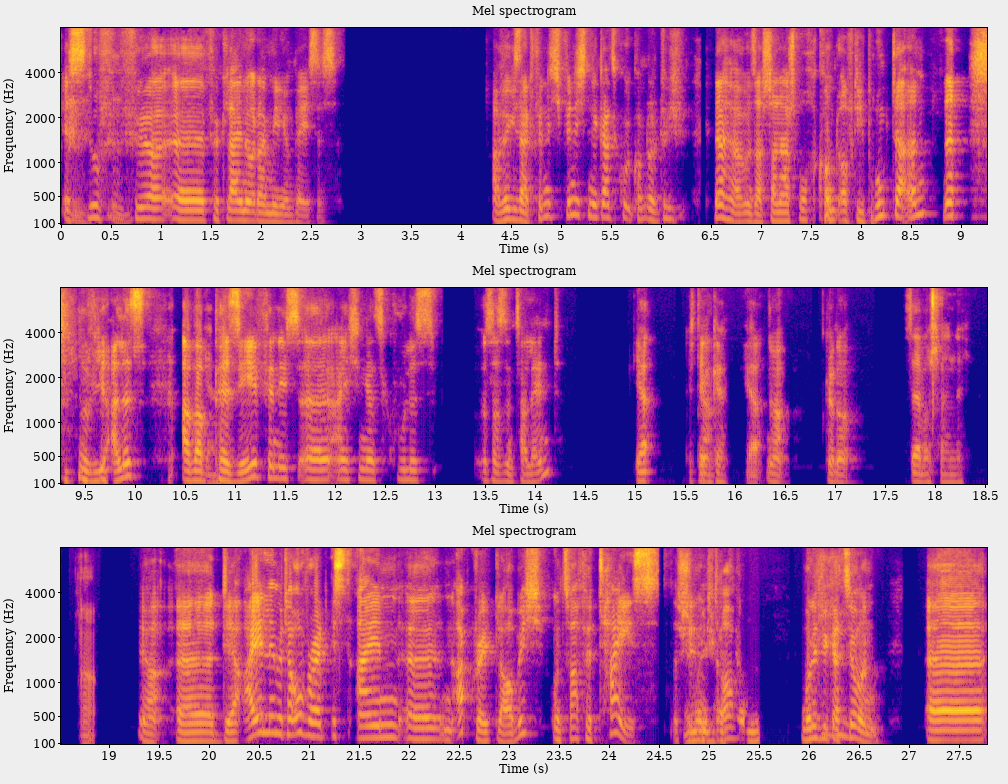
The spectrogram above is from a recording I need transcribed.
Ist nur für, für, äh, für kleine oder Medium Bases. Aber wie gesagt, finde ich, finde ich eine ganz cool. Kommt natürlich, ne, unser Standardspruch kommt auf die Punkte an, ne? so wie alles. Aber Ja. per se finde ich es äh, eigentlich ein ganz cooles. Ist das ein Talent? Ich denke, ja, Genau. sehr wahrscheinlich. Ja, äh, der Iron Limiter Override ist ein, äh, ein Upgrade, glaube ich, und zwar für Ties. Das steht nämlich drauf. Modifikation. Äh,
